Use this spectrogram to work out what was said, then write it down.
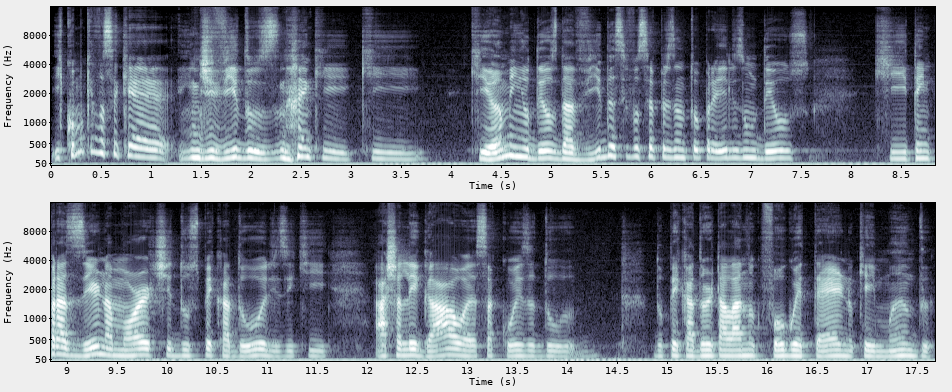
E como que você quer indivíduos né, que, que, que amem o Deus da vida se você apresentou para eles um Deus que tem prazer na morte dos pecadores e que acha legal essa coisa do, do pecador tá lá no fogo eterno queimando?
